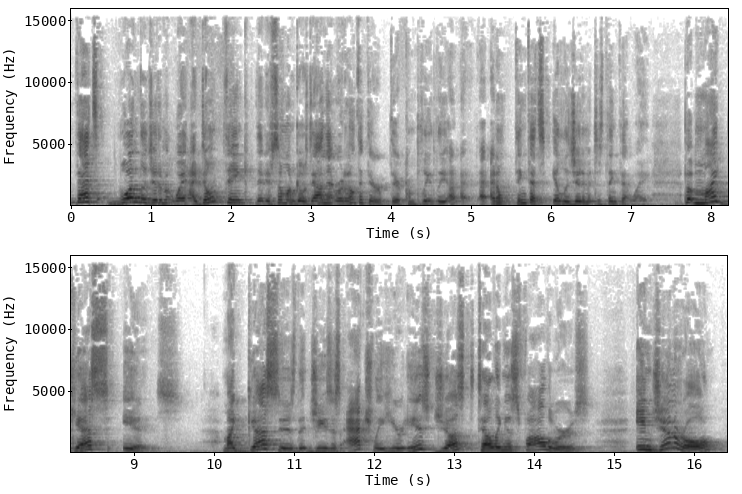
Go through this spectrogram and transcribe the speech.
That's one legitimate way. I don't think that if someone goes down that road, I don't think they're, they're completely, I, I, I don't think that's illegitimate to think that way. But my guess is, my guess is that Jesus actually here is just telling his followers, in general,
